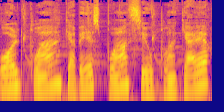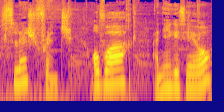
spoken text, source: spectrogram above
world.kbs.co.kr/french. Au revoir, 안녕히 계세요.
